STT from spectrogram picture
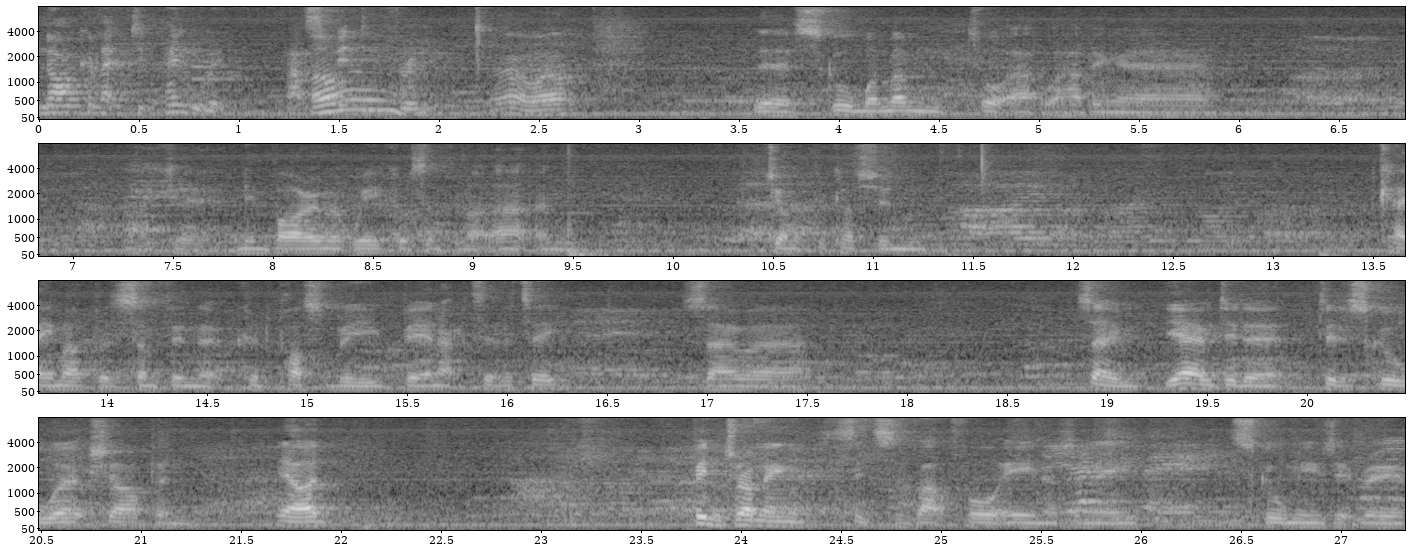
narcoleptic penguin. That's a bit different. Oh well. The school my mum taught at were having a like a, an environment week or something like that, and jump percussion came up as something that could possibly be an activity. So uh, so yeah, we did a did a school workshop, and you know I'd been drumming since about 14 or something. School music room,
